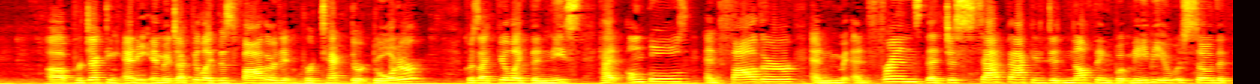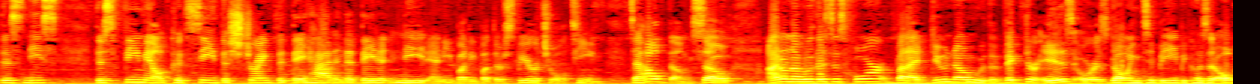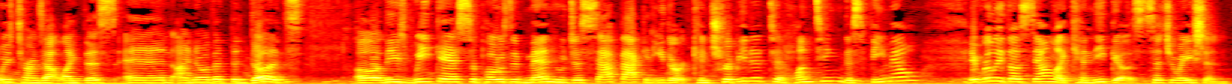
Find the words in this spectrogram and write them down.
uh, projecting any image. I feel like this father didn't protect their daughter because I feel like the niece had uncles and father and and friends that just sat back and did nothing. But maybe it was so that this niece this female could see the strength that they had and that they didn't need anybody but their spiritual team to help them. So I don't know who this is for, but I do know who the victor is or is going to be because it always turns out like this. And I know that the duds, uh, these weak ass supposed men who just sat back and either contributed to hunting this female, it really does sound like Kenneka's situation.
